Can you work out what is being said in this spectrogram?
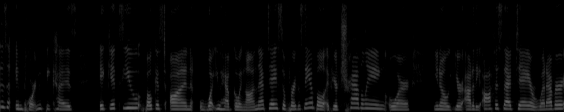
is important because it gets you focused on what you have going on that day. So, for example, if you're traveling or you know, you're out of the office that day or whatever,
